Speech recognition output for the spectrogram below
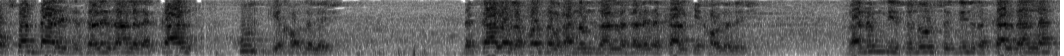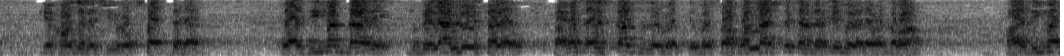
رخصت دار چې سړی ځان له کال قوت کې خودل شي د کال او د فصل غنم ځان له سړی د کال کې خودل شي غنم دي سنور سګدین د کال ځان لا کې خودل شي رخصت ترا وازیمت دار نو بلال لوی سره هغه ته استاس ضرورت ته بس تا الله شته کنه درکې به لور کوا وازیمت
